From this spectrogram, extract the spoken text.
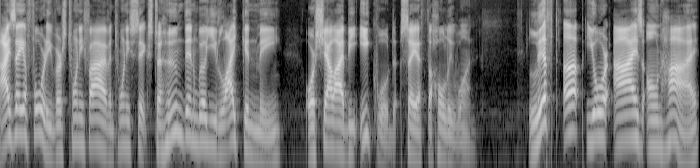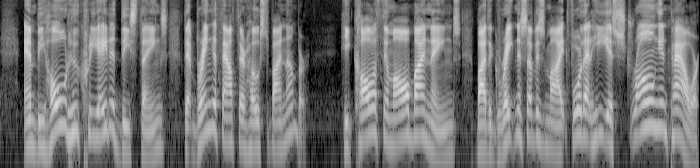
Isaiah 40, verse 25 and 26 To whom then will ye liken me, or shall I be equaled, saith the Holy One? Lift up your eyes on high and behold, who created these things that bringeth out their host by number? He calleth them all by names, by the greatness of his might, for that he is strong in power,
